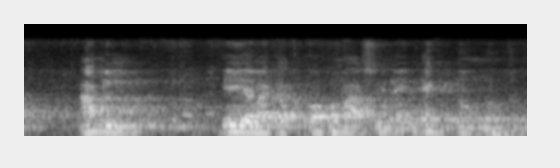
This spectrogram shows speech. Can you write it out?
আমি এই এলাকা কখনো আসি নাই একদম নতুন।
